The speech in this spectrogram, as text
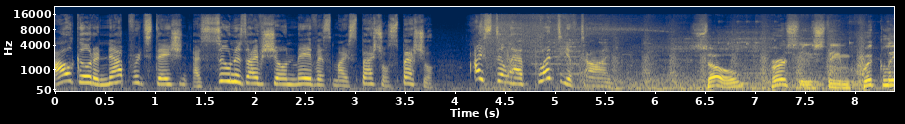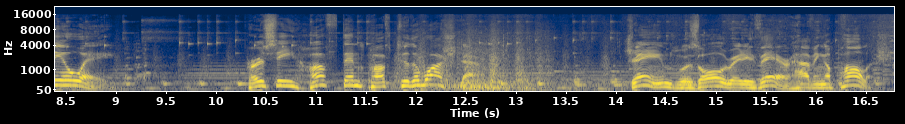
I'll go to Knapford Station as soon as I've shown Mavis my special special. I still have plenty of time. So, Percy steamed quickly away. Percy huffed and puffed to the washdown. James was already there having a polish.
